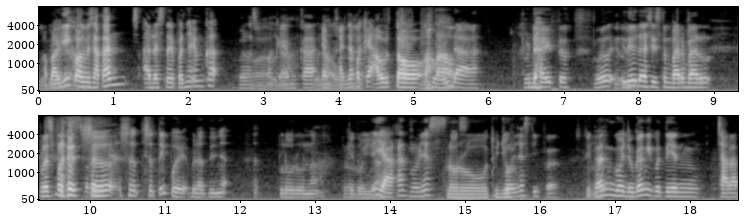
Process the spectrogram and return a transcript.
Lebih Apalagi kalau misalkan ada snipernya MK, gue langsung Wah, pakai. MK, MK-nya pakai auto. Udah. Udah itu. Gua, itu udah sistem barbar plus plus. se, se setipe ya berarti nya peluruna gitu iya. Iya kan pelurunya peluru tujuh pelurunya setipe. Dan gue juga ngikutin cara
